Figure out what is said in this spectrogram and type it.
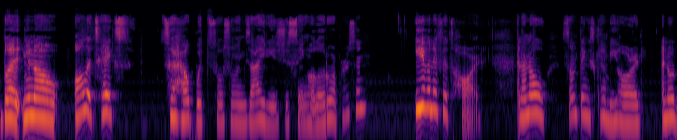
But you know, all it takes to help with social anxiety is just saying hello to a person, even if it's hard. And I know some things can be hard. I know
